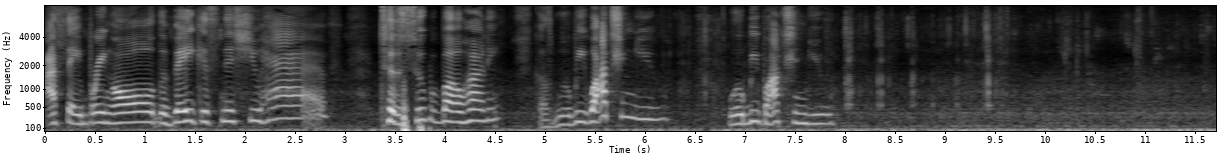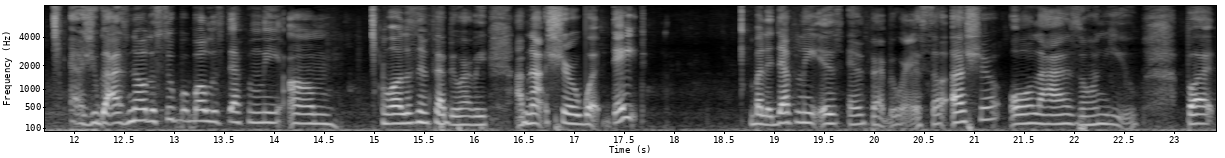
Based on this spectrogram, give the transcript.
I say bring all the Vegasness you have to the Super Bowl, honey, because we'll be watching you. We'll be watching you. As you guys know, the Super Bowl is definitely um well, it's in February. I'm not sure what date, but it definitely is in February. So, Usher, all eyes on you. But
